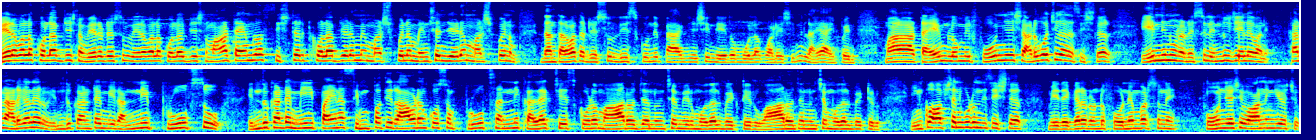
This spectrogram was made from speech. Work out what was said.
వేరే వాళ్ళ కొలాబ్ చేసినాం వేరే డ్రెస్సులు వేరే వాళ్ళ కొలాబ్ చేసినాం. ఆ టైంలో సిస్టర్కి కొలాబ్ చేయడం మేము మర్చిపోయినాం మెన్షన్ చేయడం మర్చిపోయినాం. దాని తర్వాత డ్రెస్సులు తీసుకుంది ప్యాక్ చేసింది ఏదో మూలకు పడేసింది లయ అయిపోయింది. మా ఆ టైంలో మీరు ఫోన్ చేసి అడగొచ్చు కదా సిస్టర్ ఏంది నువ్వు నా డ్రెస్సులు ఎందుకు చేయలేవని? కానీ అడగలేరు. ఎందుకంటే మీరు అన్ని ప్రూఫ్స్ ఎందుకంటే మీ పైన సింపతి రావడం కోసం ప్రూఫ్స్ అన్ని కలెక్ట్ చేసుకోవడం ఆ రోజు నుంచే మీరు మొదలు పెట్టారు ఆ రోజు నుంచే మొదలు పెట్టారు ఇంకో ఆప్షన్ కూడా ఉంది సిస్టర్ మీ దగ్గర రెండు ఫోన్ నెంబర్స్ ఉన్నాయి. ఫోన్ చేసి వార్నింగ్ ఇవ్వచ్చు.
